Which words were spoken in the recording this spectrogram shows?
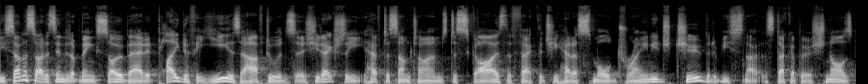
The sinusitis ended up being so bad it plagued her for years afterwards. She'd actually have to sometimes disguise the fact that she had a small drainage tube that'd be stuck up her schnoz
